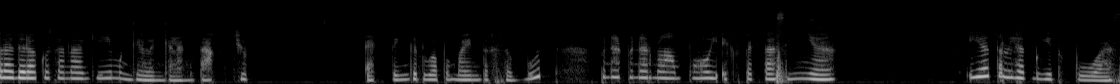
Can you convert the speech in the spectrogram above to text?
Sutradara Kusanagi menggeleng-geleng takjub. Akting kedua pemain tersebut benar-benar melampaui ekspektasinya. Ia terlihat begitu puas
